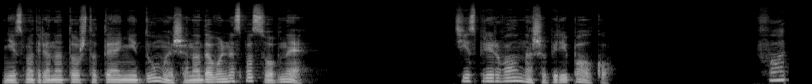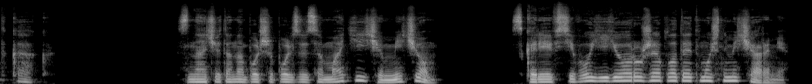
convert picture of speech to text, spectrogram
Несмотря на то, что ты о ней думаешь, она довольно способная. Тис прервал нашу перепалку. Вот как. Значит, она больше пользуется магией, чем мечом. Скорее всего, ее оружие обладает мощными чарами.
